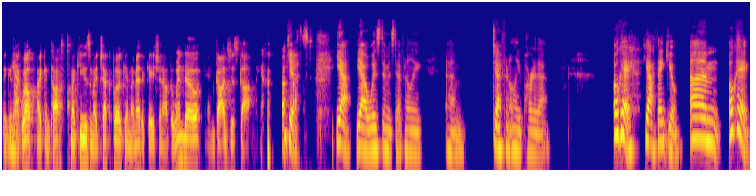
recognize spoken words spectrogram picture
thinking yeah. like, well, I can toss my keys and my checkbook and my medication out the window, and God's just got me. yes. Yeah. Yeah. Wisdom is definitely um, definitely part of that. Okay. Yeah. Thank you. Um, okay.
